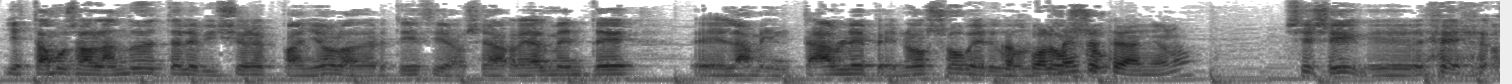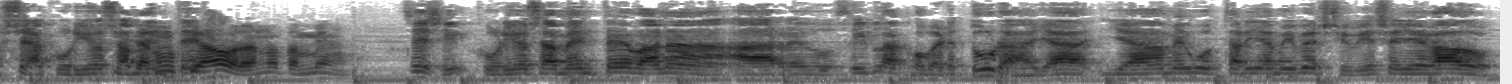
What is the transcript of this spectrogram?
Y estamos hablando de Televisión Española, de Articia. O sea, realmente eh, lamentable, penoso, vergonzoso. Actualmente este año, ¿no? Sí, sí, eh, o sea, Se curiosamente... anuncia ahora, ¿no? También. Sí, sí, curiosamente van a, a reducir la cobertura. Ya, ya me gustaría a mí ver si hubiese llegado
